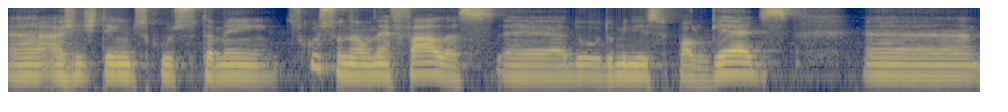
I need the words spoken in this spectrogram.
Uh, a gente tem o discurso também, discurso não, né, falas é, do, do, ministro Paulo Guedes. Uh,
